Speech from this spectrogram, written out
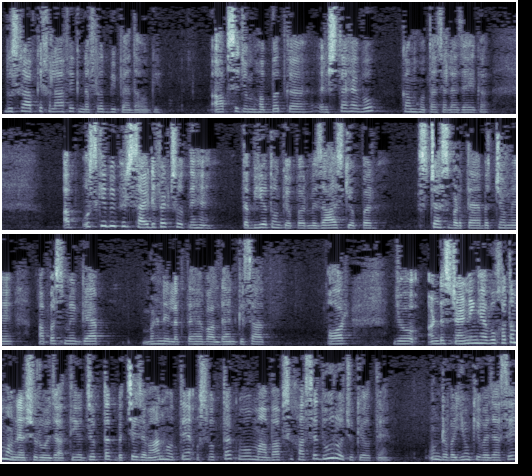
دوسرا آپ کے خلاف ایک نفرت بھی پیدا ہوگی۔ آپ سے جو محبت کا رشتہ ہے وہ کم ہوتا چلا جائے گا۔ اب اس کے بھی پھر سائڈ افیکٹس ہوتے ہیں، طبیعتوں کے اوپر، مزاج کے اوپر اسٹریس بڑھتا ہے بچوں میں، آپس میں گیپ بڑھنے لگتا ہے والدین کے ساتھ۔ اور جو انڈرسٹینڈنگ ہے وہ ختم ہونے شروع ہو جاتی ہے اور جب تک بچے جوان ہوتے ہیں، اس وقت تک وہ ماں باپ سے خاصے دور ہو چکے ہوتے ہیں۔ ان رویوں کی وجہ سے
